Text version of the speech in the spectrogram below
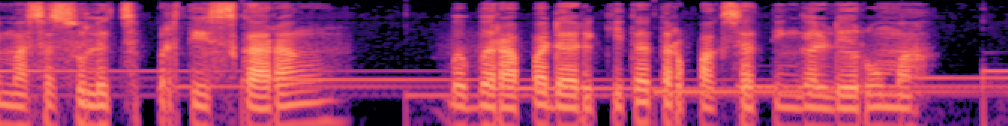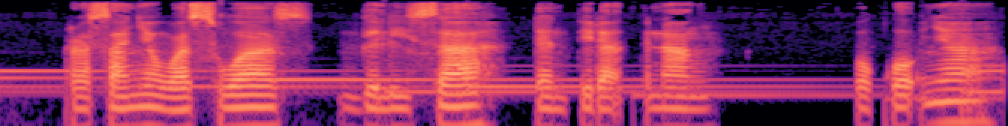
masa sulit seperti sekarang, beberapa dari kita terpaksa tinggal di rumah. Rasanya was-was, gelisah, dan tidak tenang. Pokoknya,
